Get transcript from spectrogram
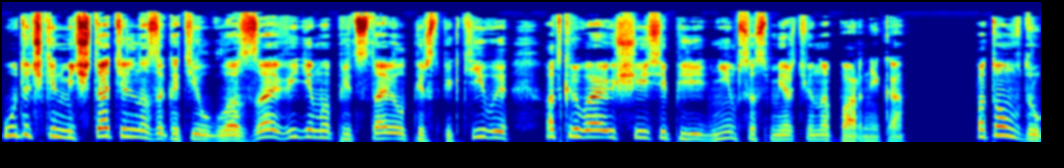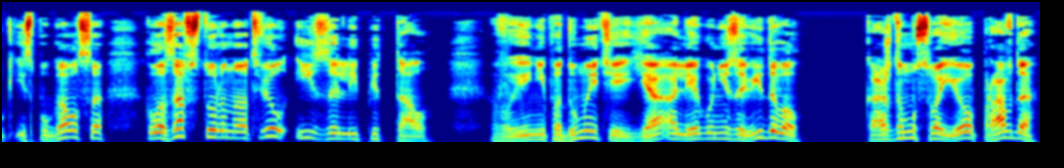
Уточкин мечтательно закатил глаза, видимо, представил перспективы, открывающиеся перед ним со смертью напарника. Потом вдруг испугался, глаза в сторону отвел и залепетал. «Вы не подумайте, я Олегу не завидовал. Каждому свое, правда?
